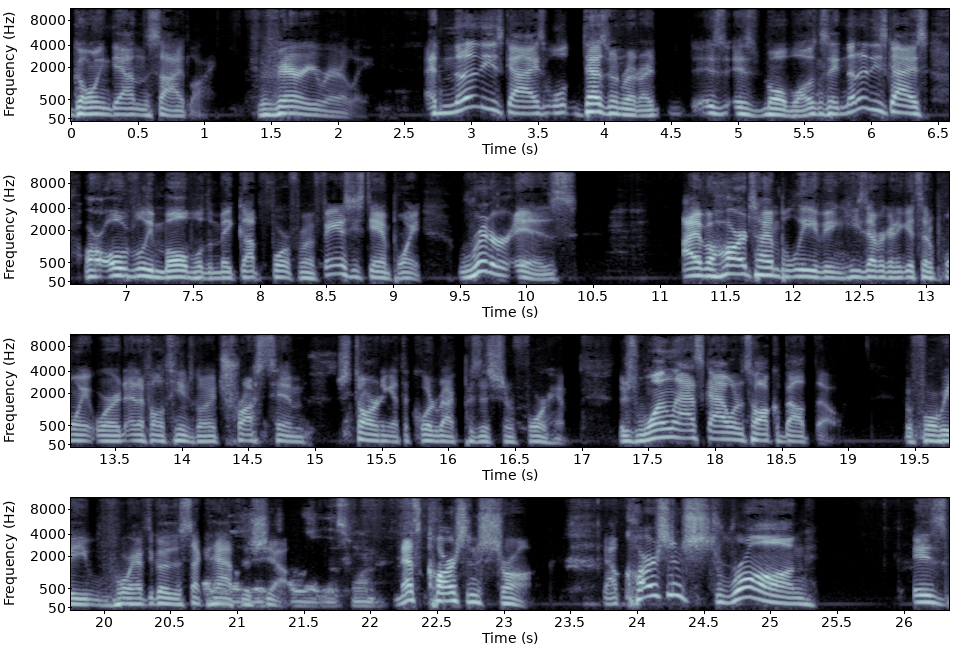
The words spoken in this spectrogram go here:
going down the sideline. Very rarely. And none of these guys, well, Desmond Ridder is, is mobile. I was gonna say none of these guys are overly mobile to make up for it from a fantasy standpoint. Ridder is. I have a hard time believing he's ever going to get to the point where an NFL team is going to trust him starting at the quarterback position for him. There's one last guy I want to talk about though before we before we have to go to the second half of the show. I love this one. That's Carson Strong. Now Carson Strong is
